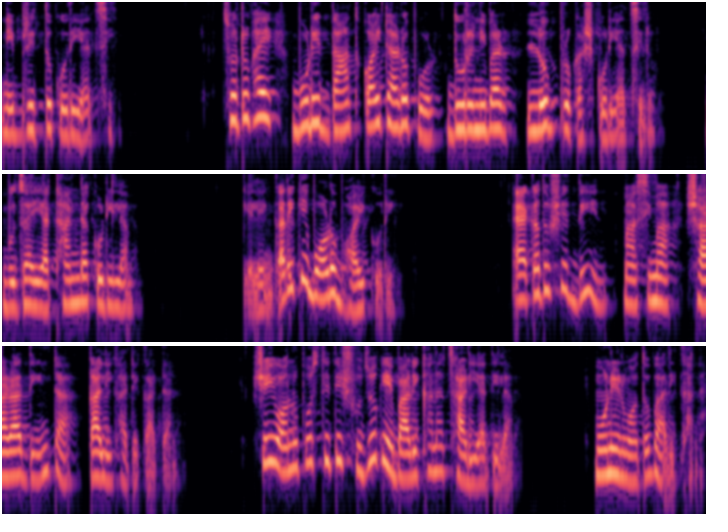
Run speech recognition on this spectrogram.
নিবৃত্ত করিয়াছি। ছোট ভাই বুড়ির দাঁত কয়টার ওপর দূরে নিবার লোভ প্রকাশ করিয়াছিল। বুঝাইয়া ঠান্ডা করিলাম। কেলেঙ্কারিকে বড় ভয় করি। একাদশের দিন, মাসিমা সারা দিনটা কালীঘাটে কাটান। সেই অনুপস্থিতির সুযোগে বাড়িখানা ছাড়িয়া দিলাম, মনের মতো বাড়িখানা।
